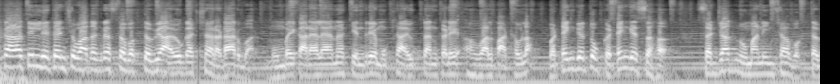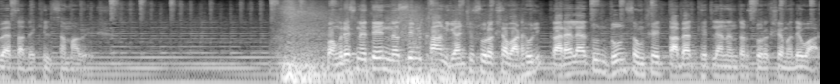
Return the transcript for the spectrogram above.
काळातील नेत्यांची वादग्रस्त वक्तव्य आयोगाच्या रडारवर. मुंबई कार्यालयानं केंद्रीय मुख्य आयुक्तांकडे अहवाल पाठवला. पटेंगे तो कटेंगेसह सज्जाद नोमानींच्या वक्तव्याचा देखील समावेश. काँग्रेस नेते नसीम खान यांची सुरक्षा वाढवली. कार्यालयातून दोन संशयित ताब्यात घेतल्यानंतर सुरक्षेमध्ये वाढ.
